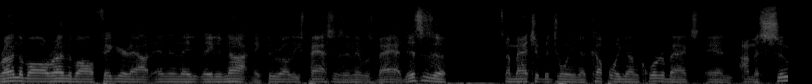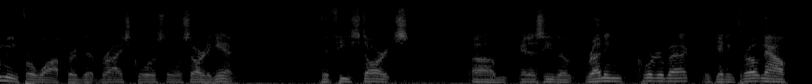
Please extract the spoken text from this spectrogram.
Run the ball, run the ball, figure it out, and then they they did not, and they threw all these passes, and it was bad. This is a a matchup between a couple of young quarterbacks, and I'm assuming for Wofford that Bryce Corson will start again. If he starts, um, and is he the running quarterback or getting throw? Now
